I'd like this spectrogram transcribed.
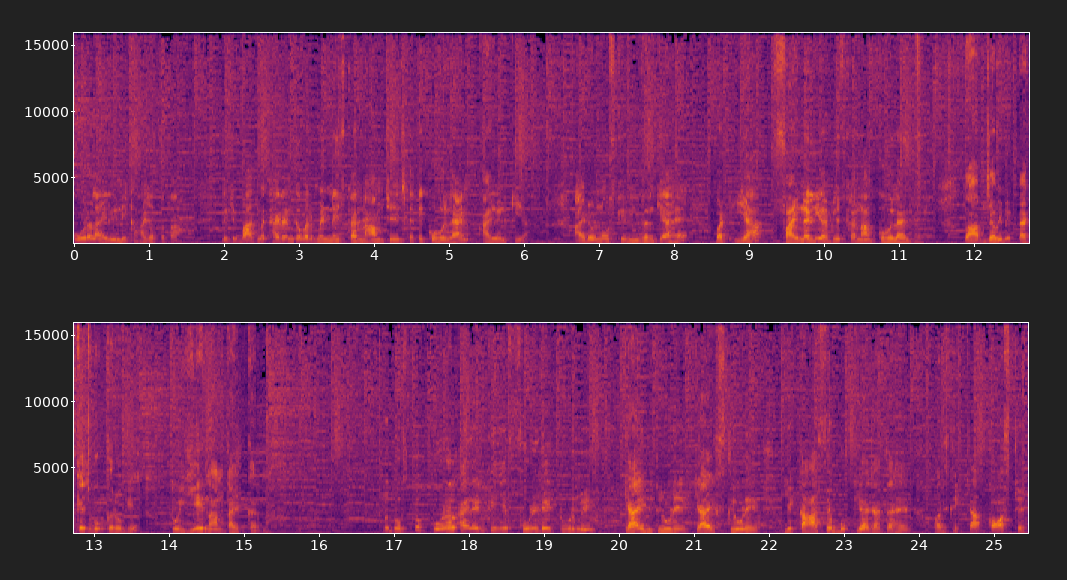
कोरल आइलैंड ही कहा जाता था। लेकिन बाद में थाईलैंड गवर्नमेंट ने इसका नाम चेंज करके कोहलैंड आइलैंड किया। आई डोंट नो उसके रीज़न क्या है बट यह फाइनली अभी इसका नाम कोहलैंड है। तो आप जब भी पैकेज बुक करोगे तो ये नाम टाइप करना। तो दोस्तों, कोरल आइलैंड के ये फुल डे टूर में क्या इंक्लूड है, क्या एक्सक्लूड है, ये कहाँ से बुक किया जाता है और इसकी क्या कॉस्ट है,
